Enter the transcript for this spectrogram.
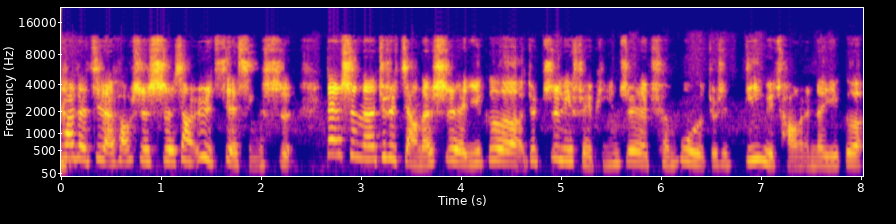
它的记载方式是像日记的形式，但是呢，就是讲的是一个就智力水平之类的全部就是低于常人的一个，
